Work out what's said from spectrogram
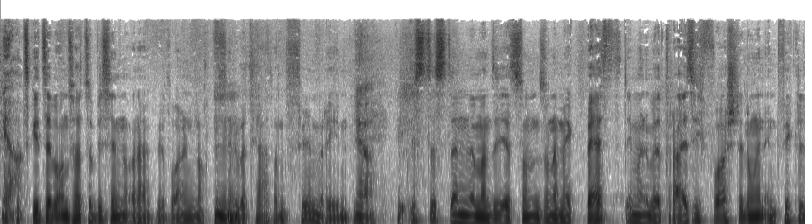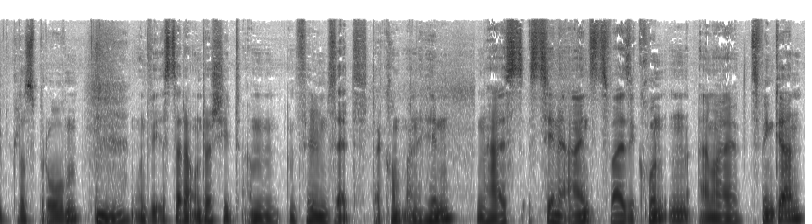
Ja. Jetzt geht's ja bei uns heute so ein bisschen, oder wir wollen noch ein bisschen mhm. über Theater und Film reden. Ja. Wie ist es denn, wenn man jetzt so, so eine Macbeth, den man über 30 Vorstellungen entwickelt plus Proben? Mhm. Und wie ist da der Unterschied am, am Filmset? Da kommt man hin, dann heißt Szene 1, zwei Sekunden, einmal zwinkern.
